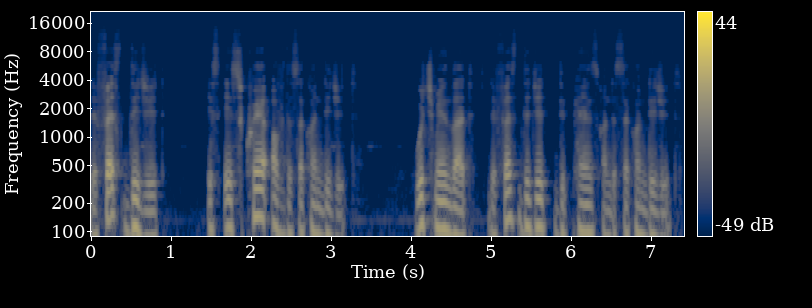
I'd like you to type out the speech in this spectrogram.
the first digit is a square of the second digit which means that the first digit depends on the second digit.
